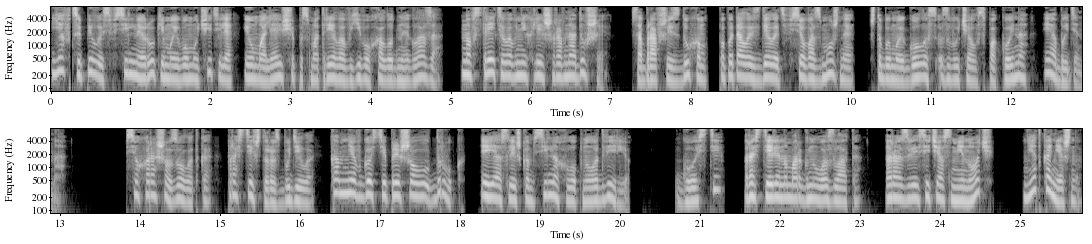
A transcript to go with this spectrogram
Я вцепилась в сильные руки моего мучителя и умоляюще посмотрела в его холодные глаза, но встретила в них лишь равнодушие. Собравшись с духом, попыталась сделать все возможное, чтобы мой голос звучал спокойно и обыденно. Все хорошо, золотко. Прости, что разбудила. Ко мне в гости пришел друг, и я слишком сильно хлопнула дверью. Гости? Растерянно моргнула Злата. Разве сейчас не ночь? Нет, конечно,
